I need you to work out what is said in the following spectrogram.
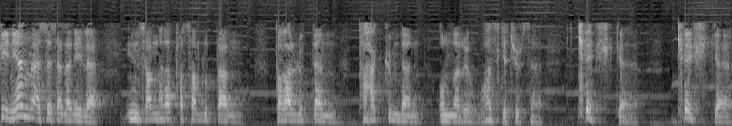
çiğneyen müesseseleriyle insanlara tasalluttan, tagallütten, tahakkümden onları vazgeçirse, keşke, keşke,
